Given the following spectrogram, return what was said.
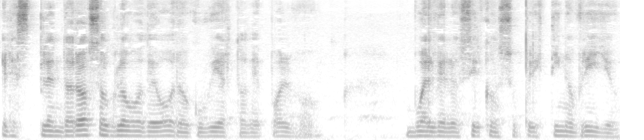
el esplendoroso globo de oro cubierto de polvo vuelve a lucir con su pristino brillo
